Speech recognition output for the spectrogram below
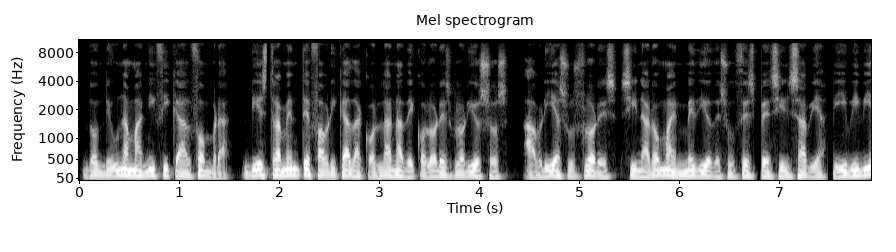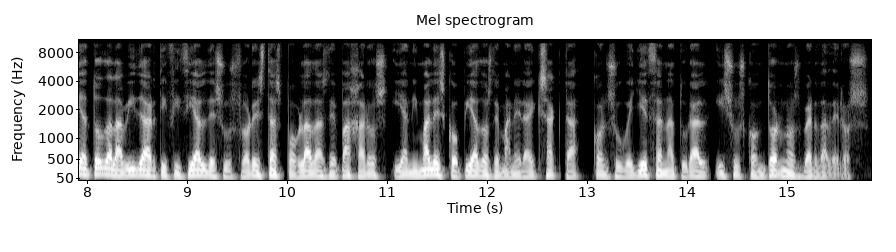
donde una magnífica alfombra, diestramente fabricada con lana de colores gloriosos, abría sus flores sin aroma en medio de su césped sin savia, y vivía toda la vida artificial de sus florestas pobladas de pájaros y animales copiados de manera exacta, con su belleza natural y sus contornos verdaderos.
